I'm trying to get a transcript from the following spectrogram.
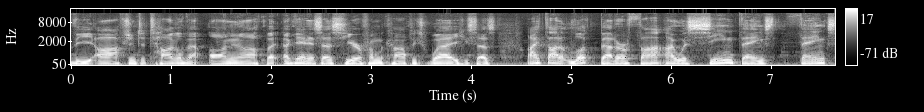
the option to toggle that on and off. But again, it says here from the Complex Way, he says, I thought it looked better, thought I was seeing things. Thanks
